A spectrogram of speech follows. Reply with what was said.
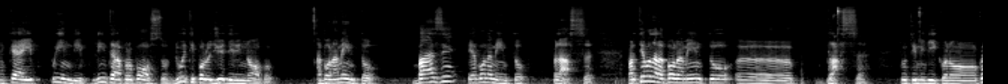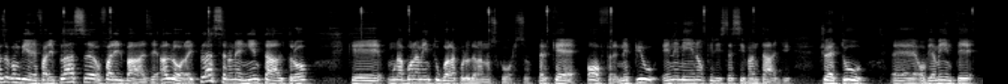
ok? Quindi l'Inter ha proposto due tipologie di rinnovo abbonamento base e abbonamento plus. Partiamo dall'abbonamento eh, plus. Tutti mi dicono cosa conviene fare il plus o fare il base. Allora, il plus non è nient'altro che un abbonamento uguale a quello dell'anno scorso, perché offre né più e né meno che gli stessi vantaggi. Cioè tu eh, ovviamente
